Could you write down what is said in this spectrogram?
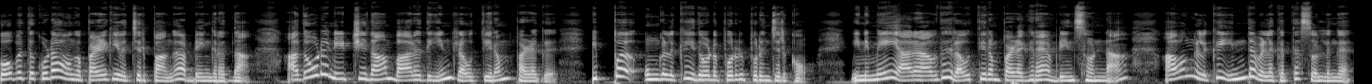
கோபத்தை கூட அவங்க பழகி வச்சிருப்பாங்க அப்படிங்கிறது தான் அதோட நீட்சி தான் பாரதியின் ரௌத்திரம் பழகு. இப்போ உங்களுக்கு இதோட பொருள் புரிஞ்சிருக்கும். இனிமே யாராவது ரௌத்திரம் பழகிறேன் அப்படின்னு சொன்னால் அவங்களுக்கு இந்த விளக்கத்தை சொல்லுங்கள்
